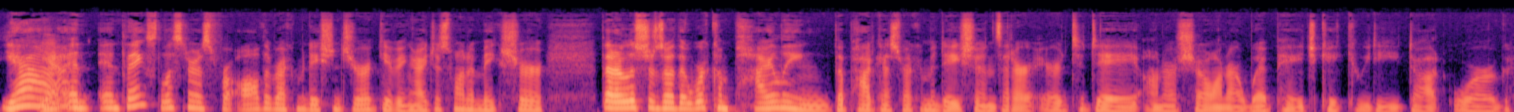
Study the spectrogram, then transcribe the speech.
Yeah, Yeah. And, and thanks, listeners, for all the recommendations you're giving. I just want to make sure that our listeners know that we're compiling the podcast recommendations that are aired today on our show on our webpage, kqed.org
